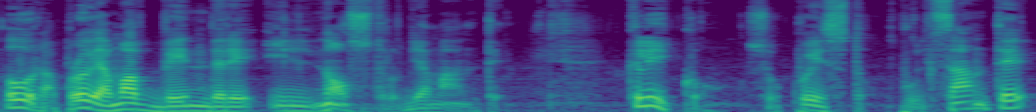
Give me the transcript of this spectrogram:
Ora proviamo a vendere il nostro diamante. Clicco su questo pulsante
